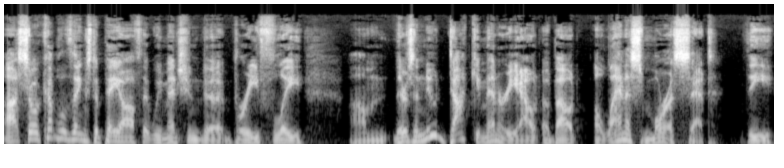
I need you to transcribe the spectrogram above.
uh, so a couple of things to pay off that we mentioned uh, briefly. Um, there's a new documentary out about Alanis Morissette, the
